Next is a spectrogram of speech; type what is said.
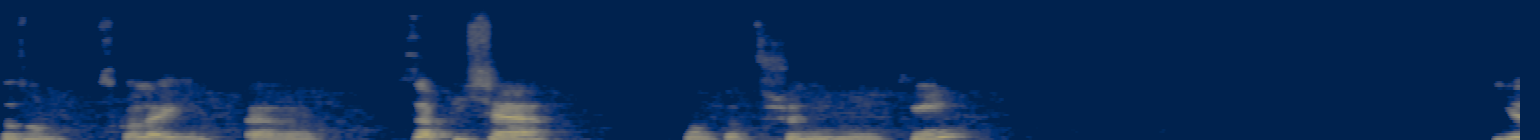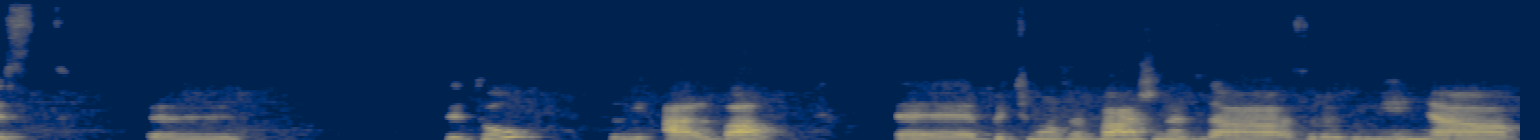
To są z kolei e, w zapisie, są to trzy linijki. Jest e, tytuł, czyli Alba, e, być może ważne dla zrozumienia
